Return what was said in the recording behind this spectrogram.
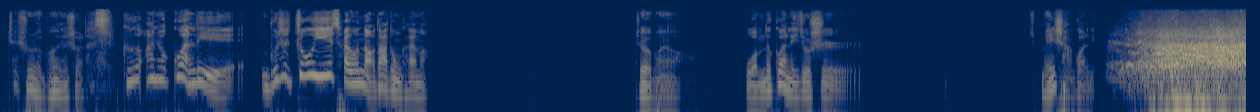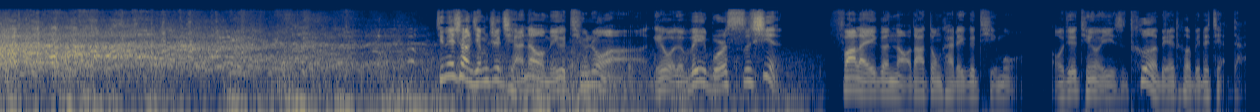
这时候有朋友就说了：“哥，按照惯例，你不是周一才有脑大洞开吗？”这位朋友，我们的惯例就是没啥惯例。今天上节目之前呢，我们一个听众啊，给我的微博私信发来一个脑大洞开的一个题目，我觉得挺有意思，特别特别的简单。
